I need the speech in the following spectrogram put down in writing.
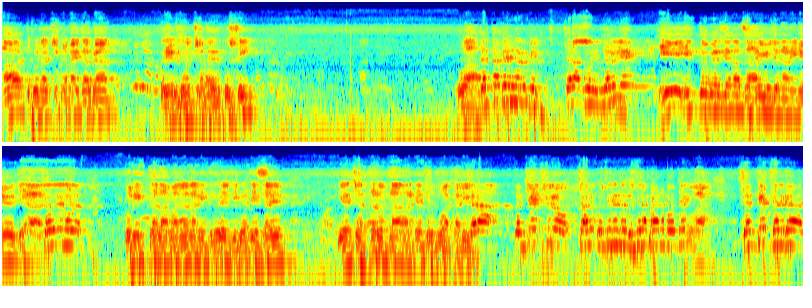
आठ गुणाची कमाई दरम्यान रेड झोनच्या बाहेर कुस्ती. हे हिंदू गर्जनाचं आयोजन आणि नियोजन. पुनीत तला बालन आणि धीरजी घाटे साहेब यांच्या तरफदार नेतृत्वाखाली. पंचेचाळीस किलो चालू कुस्तीनंतर कुस्तीला प्रारंभ होते संकेत सलगर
